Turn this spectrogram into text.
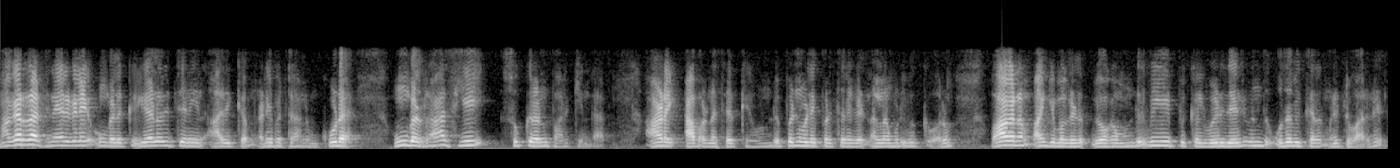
மகர ராசி நேர்களே உங்களுக்கு ஏழரை சனியின் ஆதிக்கம் நடைபெற்றாலும் கூட உங்கள் ராசியை சுக்கிரன் பார்க்கின்றார். ஆடை ஆபரண சேர்க்கை உண்டு பெண்வெளி பிரச்சனைகள் நல்ல முடிவுக்கு வரும். வாகனம் வாங்கி மகிழும் யோகம் உண்டு. விஐபிக்கள் வீடு தேடி வந்து உதவிக்கரம் நீட்டுவார்கள்.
